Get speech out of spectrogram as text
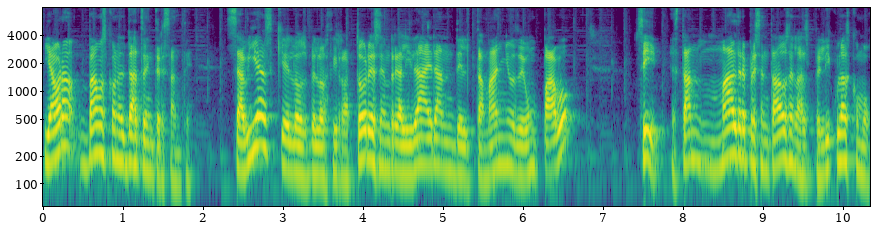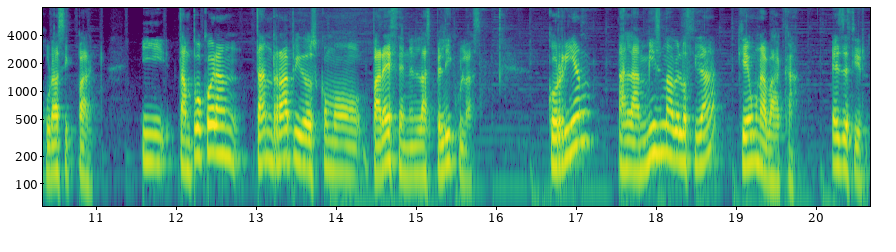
Y ahora vamos con el dato interesante. ¿Sabías que los velociraptores en realidad eran del tamaño de un pavo? Sí, están mal representados en las películas como Jurassic Park. Y tampoco eran tan rápidos como parecen en las películas. Corrían a la misma velocidad que una vaca, es decir,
